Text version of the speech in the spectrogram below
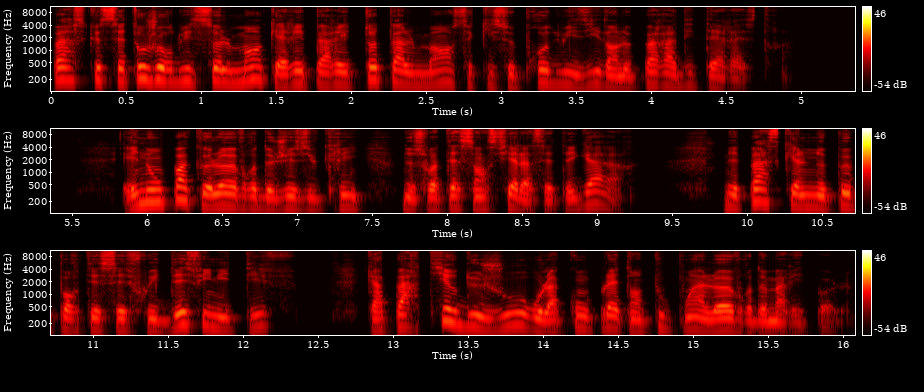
Parce que c'est aujourd'hui seulement qu'est réparé totalement ce qui se produisit dans le paradis terrestre. Et non pas que l'œuvre de Jésus-Christ ne soit essentielle à cet égard, mais parce qu'elle ne peut porter ses fruits définitifs qu'à partir du jour où la complète en tout point l'œuvre de Marie-Paul.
